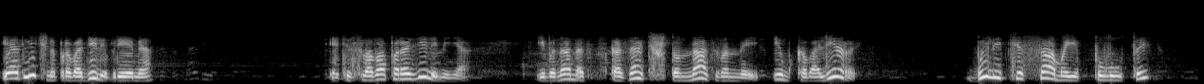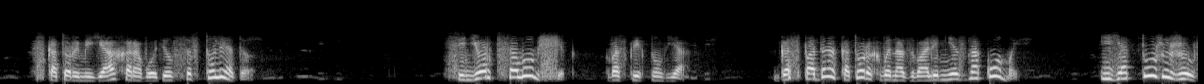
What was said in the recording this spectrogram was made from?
и отлично проводили время. Эти слова поразили меня, ибо надо сказать, что названные им кавалеры были те самые плуты, с которыми я хороводился в Толедо. "Сеньор псаломщик", воскликнул я. "Господа, которых вы назвали, мне знакомы, и я тоже жил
